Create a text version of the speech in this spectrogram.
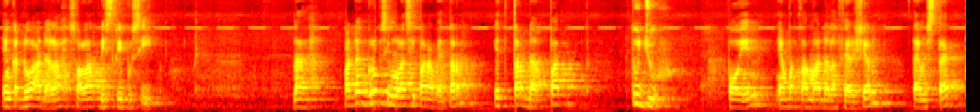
Yang kedua adalah solar distribusi. Nah, pada grup simulasi parameter itu terdapat 7 poin. Yang pertama adalah version, time step,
